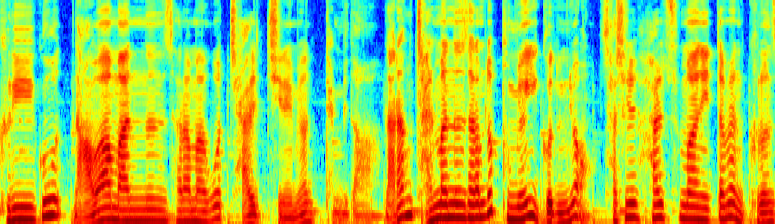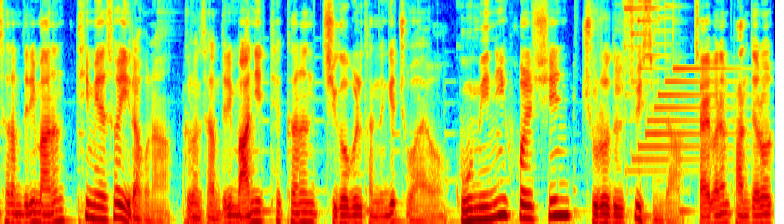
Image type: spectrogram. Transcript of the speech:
그리고 나와 맞는 사람하고 잘 지내면 됩니다. 나랑 잘 맞는 사람도 분명히 있거든요. 사실 할 수만 있다면 그런 사람들이 많은 팀에서 일하거나 그런 사람들이 많이 택하는 직업을 갖는 게 좋아요. 고민이 훨씬 줄어들 수 있습니다. 자 이번엔 반대로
